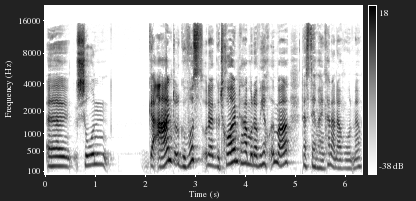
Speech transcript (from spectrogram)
äh, schon geahnt und gewusst oder geträumt haben oder wie auch immer, dass der mal in Kanada wohnt. Ne?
